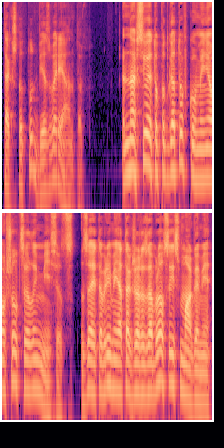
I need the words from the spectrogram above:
Так что тут без вариантов. На всю эту подготовку у меня ушел целый месяц. За это время я также разобрался и с магами,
